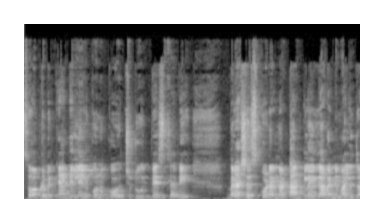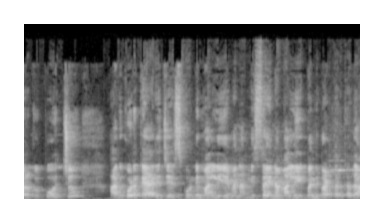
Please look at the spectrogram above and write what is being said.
సో అప్పుడు మీరు క్యాండిల్ వెళ్ళి కొనుక్కోవచ్చు టూత్ పేస్ట్ అవి బ్రషెస్ కూడా టంక్లైలు అవన్నీ మళ్ళీ దొరకకపోవచ్చు. అవి కూడా క్యారీ చేసుకోండి. మళ్ళీ ఏమైనా మిస్ అయినా మళ్ళీ ఇబ్బంది పడతారు కదా.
